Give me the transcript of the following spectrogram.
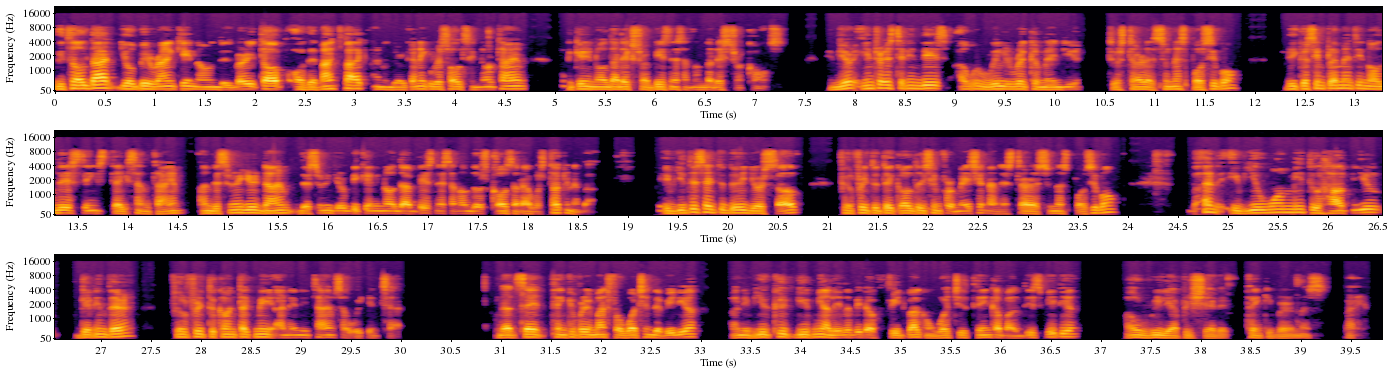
With all that, you'll be ranking on the very top of the backpack and on the organic results in no time and getting all that extra business and all that extra calls. If you're interested in this, I would really recommend you to start as soon as possible because implementing all these things takes some time and the sooner you're done, the sooner you're beginning all that business and all those calls that I was talking about. If you decide to do it yourself, feel free to take all this information and start as soon as possible. But if you want me to help you getting there, feel free to contact me at any time so we can chat. That said, thank you very much for watching the video. And if you could give me a little bit of feedback on what you think about this video, I would really appreciate it. Thank you very much. Bye.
